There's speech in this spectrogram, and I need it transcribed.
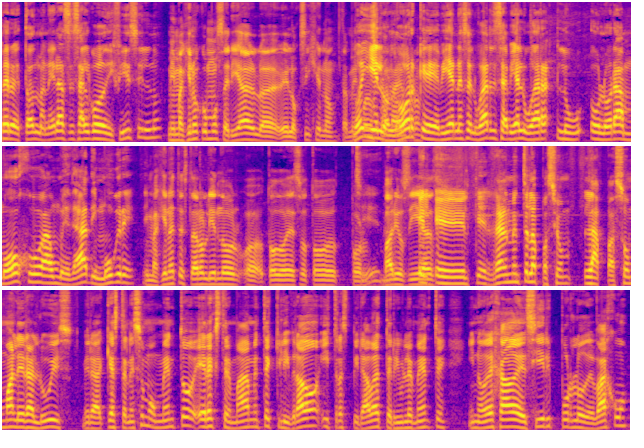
Pero de todas maneras es algo difícil, ¿no? me imagino cómo sería el, el oxígeno también. ¿No? Y el olor adentro. que había en ese lugar, dice, había lugar, lu- olor a mojo, a humedad y mugre. Imagínate estar oliendo uh, todo eso todo por Sí. varios El, días. el que realmente la pasó, la pasó mal era Luis. Mira, que hasta en ese momento era extremadamente equilibrado y transpiraba terriblemente. Y no dejaba de decir por lo debajo,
